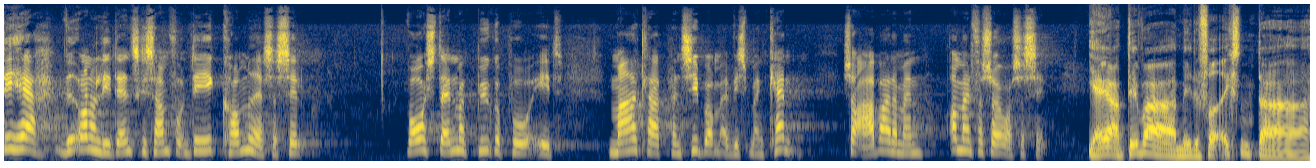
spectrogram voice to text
Det her vidunderlige danske samfund, det er ikke kommet af sig selv. Vores Danmark bygger på et meget klart princip om, at hvis man kan, så arbejder man, og man forsørger sig selv. Ja, ja, det var Mette Frederiksen, der,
